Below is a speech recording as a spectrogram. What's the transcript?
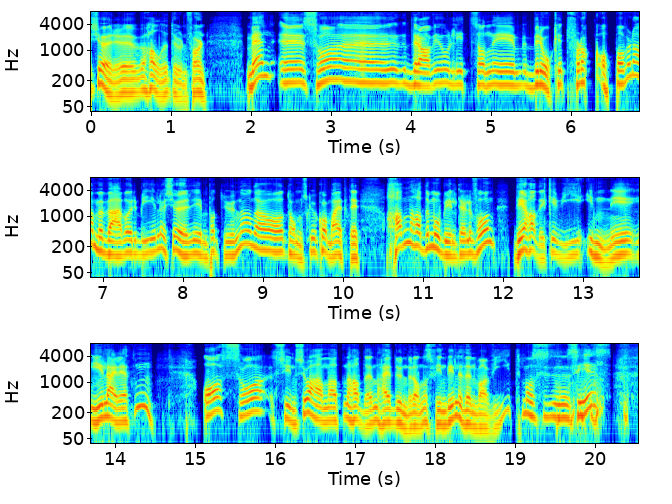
kjøre halve turen for han. Men eh, så eh, drar vi jo litt sånn i broket flokk oppover da, med hver vår bil og kjører inn på tunet, og, da, og Tom skulle komme etter. Han hadde mobiltelefon, det hadde ikke vi inne i, leiligheten. Og så syns jo han at den hadde en heidundrende fin bil. Den var hvit, må sies.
